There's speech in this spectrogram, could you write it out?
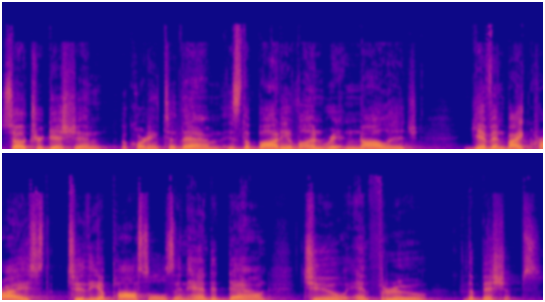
So, tradition, according to them, is the body of unwritten knowledge given by Christ to the apostles and handed down to and through the bishops.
